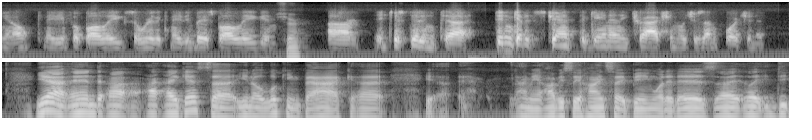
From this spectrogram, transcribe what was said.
you know Canadian Football League. So we're the Canadian Baseball League, and Sure. Um, it just didn't uh, didn't get its chance to gain any traction, which is unfortunate. Yeah, and uh, I, I guess uh, you know, looking back, uh, yeah, I mean, obviously hindsight being what it is, uh, like, do,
